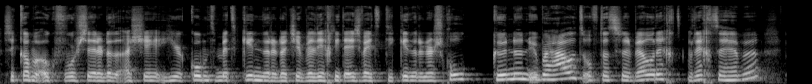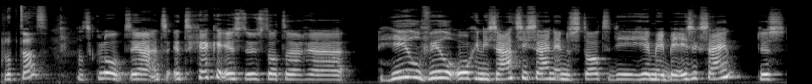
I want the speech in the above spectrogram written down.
Dus ik kan me ook voorstellen dat als je hier komt met kinderen. Dat je wellicht niet eens weet dat die kinderen naar school kunnen überhaupt. Of dat ze wel recht, rechten hebben. Klopt dat? Dat klopt. Ja, het, het gekke is dus dat er uh, heel veel organisaties zijn in de stad die hiermee bezig zijn. Dus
